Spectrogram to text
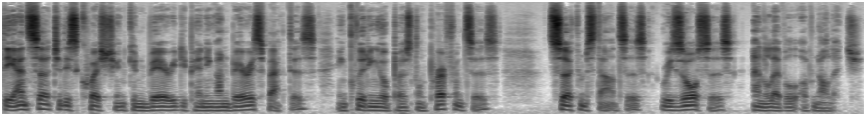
the answer to this question can vary depending on various factors, including your personal preferences, circumstances, resources, and level of knowledge.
